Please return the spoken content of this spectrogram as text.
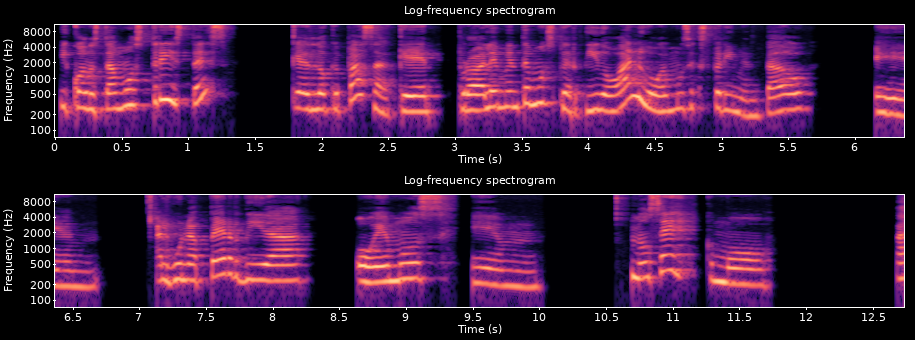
Y cuando estamos tristes, ¿qué es lo que pasa? Que probablemente hemos perdido algo, hemos experimentado em, alguna pérdida o hemos, em, no sé, como ah,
